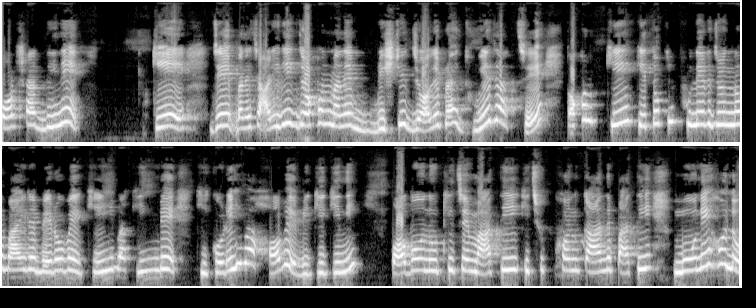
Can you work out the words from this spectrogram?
বর্ষার দিনে কে যে মানে চারিদিক যখন মানে বৃষ্টির জলে প্রায় ধুয়ে যাচ্ছে, তখন কে কেতকী ফুলের জন্য বাইরে বেরোবে? কেই বা কিনবে? কি করেই বা হবে বিকিকিনি? পবন উঠিছে মাতি, কিছুক্ষণ কান পাতি, মনে হলো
